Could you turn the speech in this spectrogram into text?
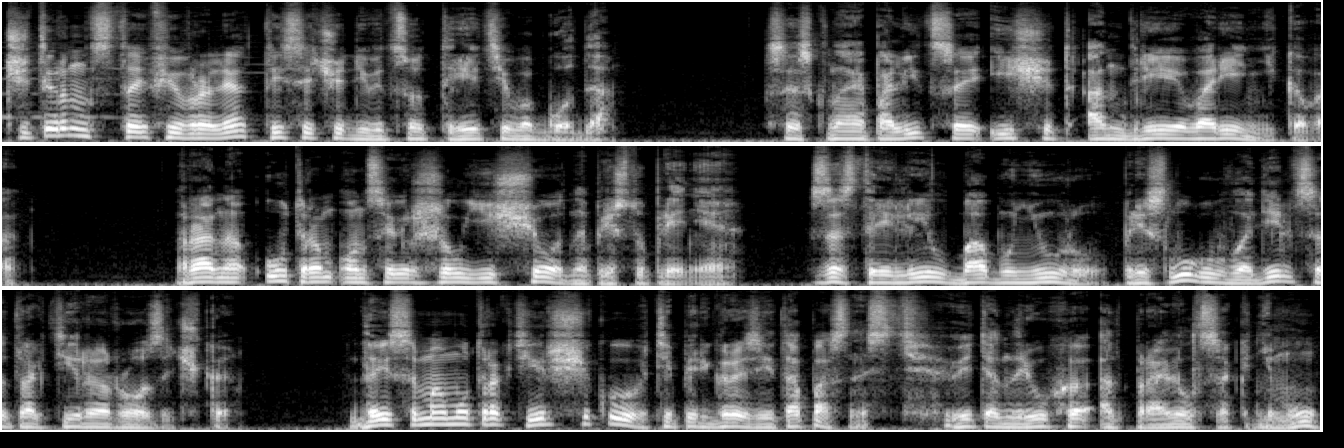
14 февраля 1903 года. Сыскная полиция ищет Андрея Варенникова. Рано утром он совершил еще одно преступление. Застрелил бабу Нюру, прислугу владельца трактира «Розочка». Да и самому трактирщику теперь грозит опасность, ведь Андрюха отправился к нему.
